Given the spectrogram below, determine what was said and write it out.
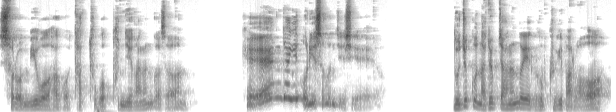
서로 미워하고 다투고 분쟁하는 것은 굉장히 어리석은 짓이에요. 너 죽고 나 죽자 하는 거예요. 그게 바로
